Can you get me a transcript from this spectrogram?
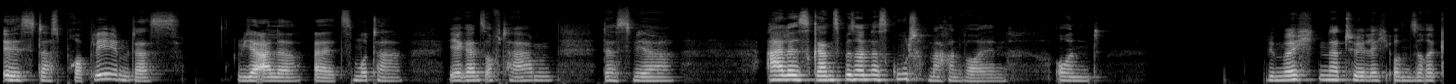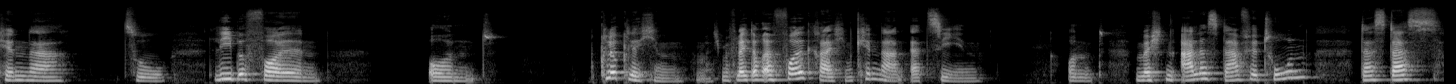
ist das Problem, das wir alle als Mutter ja ganz oft haben, dass wir alles ganz besonders gut machen wollen. Und wir möchten natürlich unsere Kinder zu liebevollen und glücklichen, manchmal vielleicht auch erfolgreichen Kindern erziehen und möchten alles dafür tun, dass das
